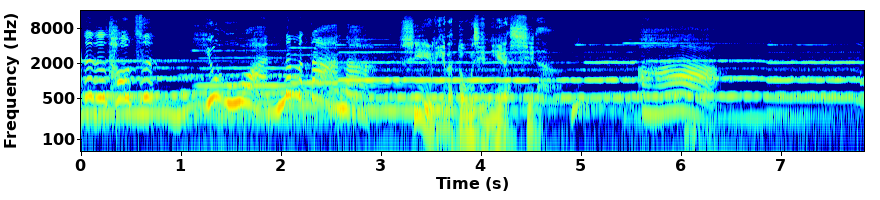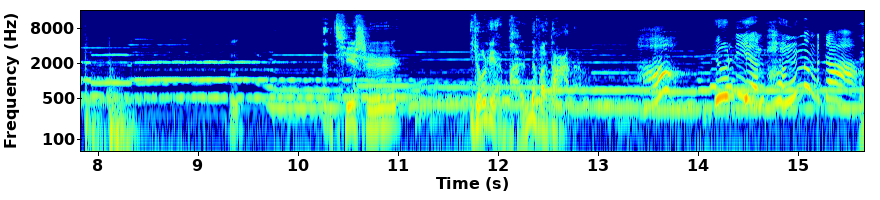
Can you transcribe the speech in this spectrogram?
那个桃子有碗那么大呢。戏里的东西你也信啊？啊，其实有脸盆那么大呢。啊，有脸盆那么大。那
